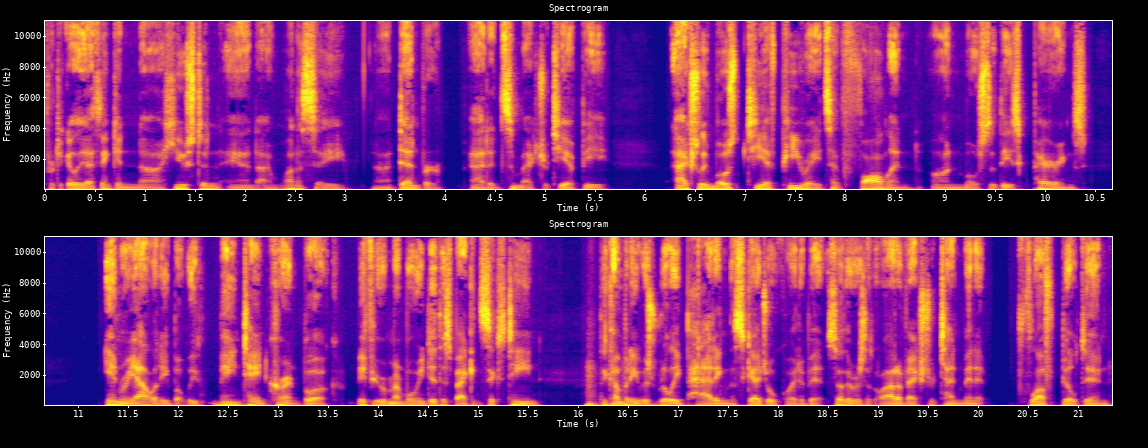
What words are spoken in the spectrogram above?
particularly I think in uh, Houston and I want to say uh, Denver added some extra TFP Actually, most TFP rates have fallen on most of these pairings in reality, but we've maintained current book. If you remember when we did this back in 16, the company was really padding the schedule quite a bit. So there was a lot of extra 10 minute fluff built in.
